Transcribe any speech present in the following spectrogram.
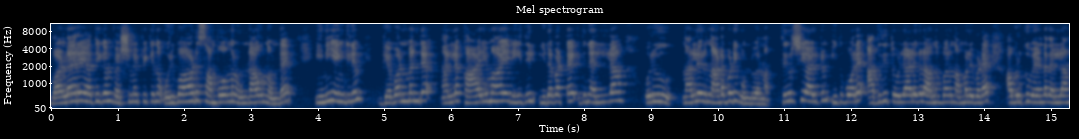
വളരെയധികം വിഷമിപ്പിക്കുന്ന ഒരുപാട് സംഭവങ്ങൾ ഉണ്ടാകുന്നുണ്ട്. ഇനിയെങ്കിലും ഗവൺമെന്റ് നല്ല കാര്യമായ രീതിയിൽ ഇടപെട്ട് ഇതിനെല്ലാം ഒരു നല്ലൊരു നടപടി കൊണ്ടുവരണം. തീർച്ചയായിട്ടും ഇതുപോലെ അതിഥി തൊഴിലാളികളാന്ന് പറഞ്ഞ് നമ്മളിവിടെ അവർക്ക് വേണ്ടതെല്ലാം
